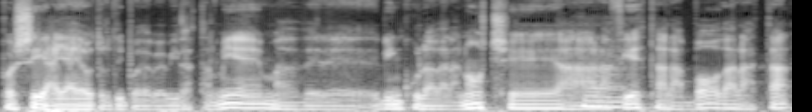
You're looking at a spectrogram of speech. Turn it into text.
Pues sí, ahí hay otro tipo de bebidas también, más de, vinculada a la noche, a la fiesta, a las bodas, a las tal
